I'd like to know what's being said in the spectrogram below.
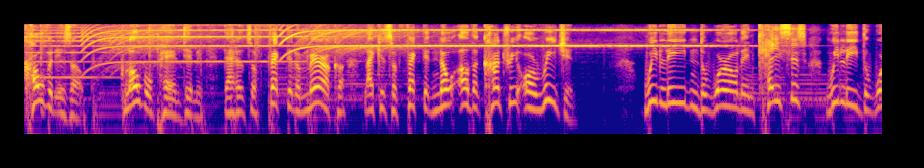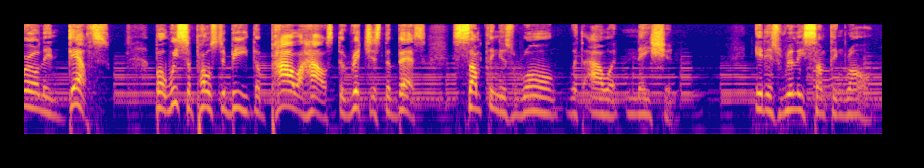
COVID is a global pandemic that has affected America like it's affected no other country or region. We lead in the world in cases, we lead the world in deaths. But we're supposed to be the powerhouse, the richest, the best. Something is wrong with our nation. It is really something wrong.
